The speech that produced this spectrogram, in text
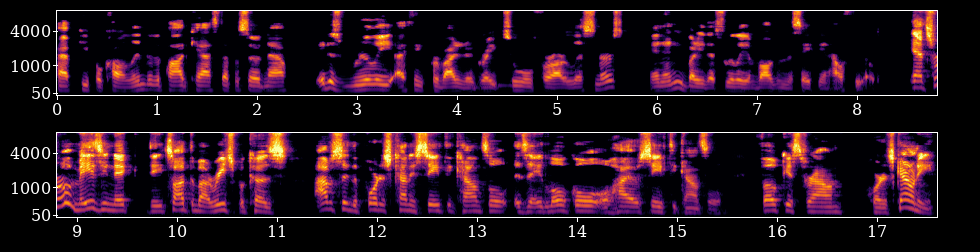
have people call into the podcast episode now it has really, I think, provided a great tool for our listeners and anybody that's really involved in the safety and health field. Yeah, it's real amazing, Nick, that you talked about reach because obviously the Portage County Safety Council is a local Ohio safety council focused around Portage County.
